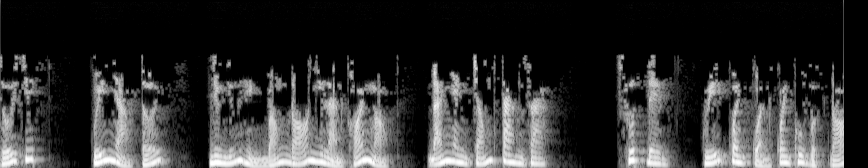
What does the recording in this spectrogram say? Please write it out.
rối rít. Quý nhào tới, nhưng những hình bóng đó như làn khói mỏng đã nhanh chóng tan ra. Suốt đêm, Quý quanh quẩn quanh khu vực đó,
